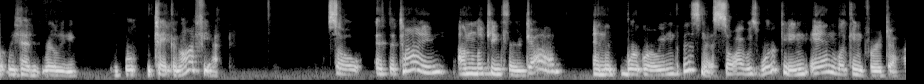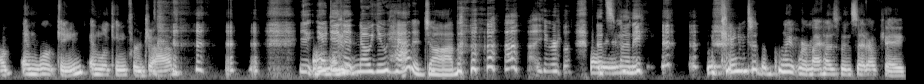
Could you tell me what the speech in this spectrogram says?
but we hadn't really taken off yet. So at the time, I'm looking for a job and we're growing the business. So I was working and looking for a job and working and looking for a job. You, you Um, didn't know you had a job. were, that's And funny. It came to the point where my husband said, Okay,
